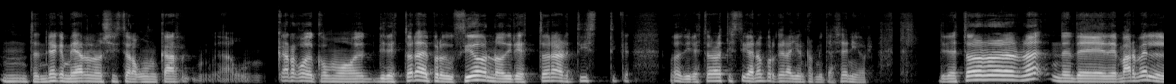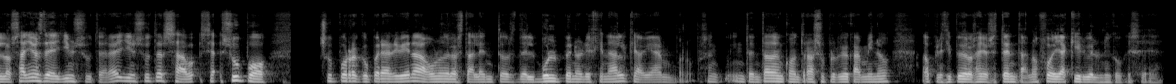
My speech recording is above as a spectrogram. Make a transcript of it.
mm, tendría que mirarlo, no existe algún, algún cargo como directora de producción o directora artística. Bueno, directora artística no, porque era John Romita Senior. Director de, Marvel en los años de Jim Shooter. ¿eh? Jim Shooter supo, supo recuperar bien a alguno de los talentos del bullpen original que habían bueno, pues, intentado encontrar su propio camino a principios de los años 70. No fue Jack Kirby el único que se,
